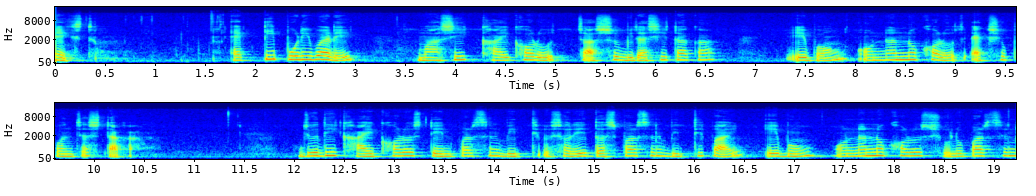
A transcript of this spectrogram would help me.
নেক্সট, একটি পরিবারে মাসিক খাই খরচ চারশো বিরাশি টাকা এবং অন্যান্য খরচ একশো পঞ্চাশ টাকা। যদি খাই খরচ টেন পার্সেন্ট বৃদ্ধি সরি দশ পার্সেন্ট বৃদ্ধি পায় এবং অন্যান্য খরচ ষোলো পার্সেন্ট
